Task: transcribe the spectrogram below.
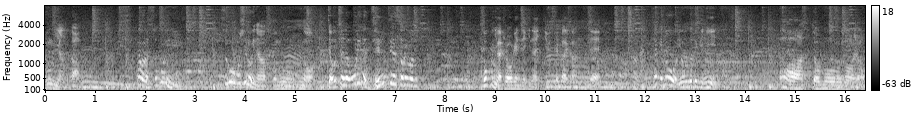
文やんか、だからすごいすごい面白いなと思うの、じゃあお茶で俺が全然それは僕には表現できないっていう世界観で、そうだね。だけど読んだ時にああって思うのよ、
